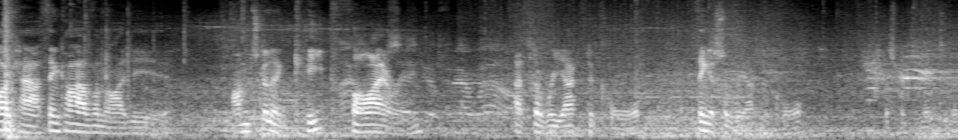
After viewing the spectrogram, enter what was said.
Okay, I think I have an idea. I'm just gonna keep firing at the reactor core. I think it's a reactor core. That's what meant to be.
